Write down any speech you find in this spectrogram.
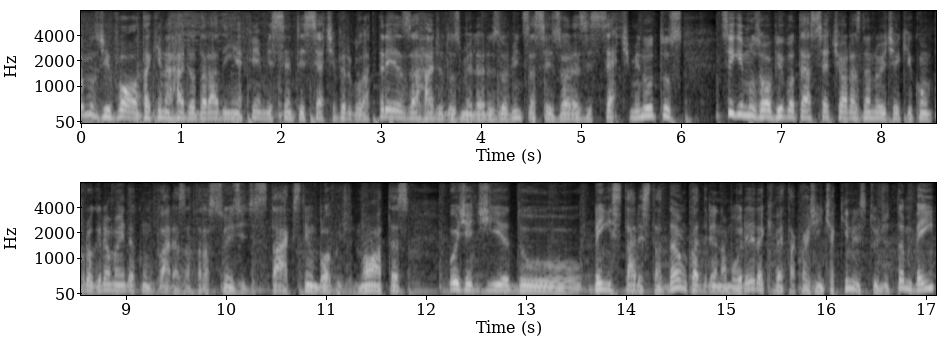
Estamos de volta aqui na Rádio Dourado em FM 107,3, a rádio dos melhores ouvintes, às 6 horas e 7 minutos. Seguimos ao vivo até às 7 horas da noite aqui com o programa, ainda com várias atrações e destaques. Tem um bloco de notas. Hoje é dia do Bem-Estar Estadão com a Adriana Moreira, que vai estar com a gente aqui no estúdio também.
